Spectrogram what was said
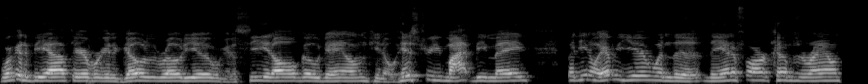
we're going to be out there. We're going to go to the rodeo. We're going to see it all go down. You know, history might be made, but you know, every year when the the NFR comes around,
